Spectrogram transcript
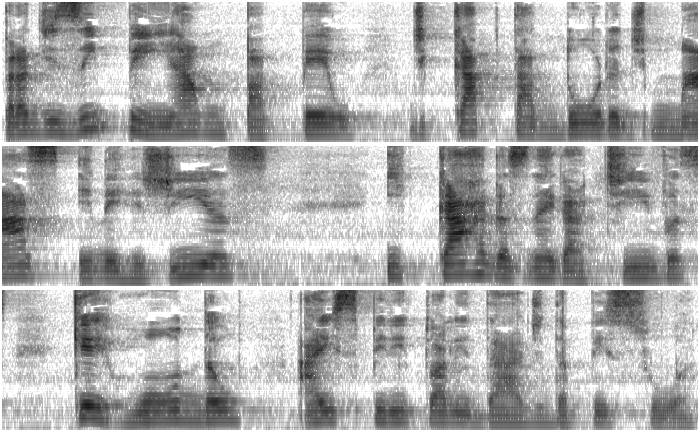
para desempenhar um papel de captadora de más energias e cargas negativas que rondam a espiritualidade da pessoa.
